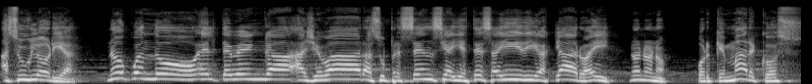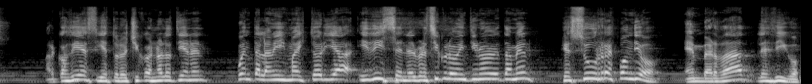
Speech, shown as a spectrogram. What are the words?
a su gloria. No cuando Él te venga a llevar a su presencia y estés ahí y digas, claro, ahí. No, no, no. Porque Marcos, Marcos 10, y esto los chicos no lo tienen, cuenta la misma historia y dice en el versículo 29 también, Jesús respondió, en verdad les digo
